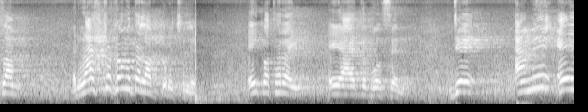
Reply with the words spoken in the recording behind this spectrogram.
ইসলাম রাষ্ট্র ক্ষমতা লাভ করেছিলেন। এই কথাটাই এই আয়তে বলছেন যে, আমি এই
